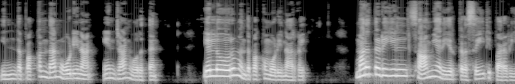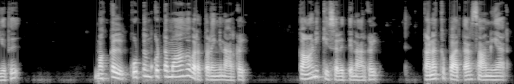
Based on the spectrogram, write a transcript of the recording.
இந்த பக்கம்தான் ஓடினான் என்றான் ஒருத்தன். எல்லோரும் அந்த பக்கம் ஓடினார்கள். மரத்தடியில் சாமியார் இருக்கிற செய்தி பரவியது. மக்கள் கூட்டம் கூட்டமாக வரத் தொடங்கினார்கள். காணிக்கை செலுத்தினார்கள். கணக்கு பார்த்தார் சாமியார்.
